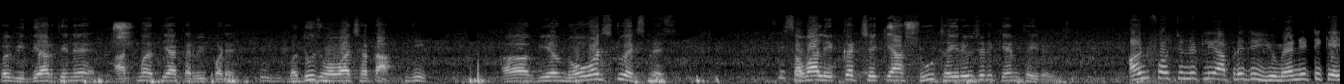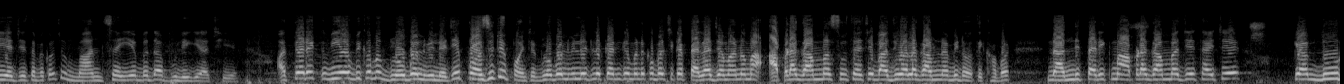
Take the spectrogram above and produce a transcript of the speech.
કોઈ વિદ્યાર્થીને આત્મહત્યા કરવી પડે. બધું જ હોવા છતાં we have no words to express સવાલ એક જ છે કે આ શું થઈ રહ્યું છે ને કેમ થઈ રહ્યું છે? અનફોર્ચ્યુનેટલી આપણે જે હ્યુમેનિટી કહીએ જે તમે કહો છો માનસાઈ એ બધા ભૂલી ગયા છીએ. અત્યારે we have become a global village એ પોઝિટિવ પોઈન્ટ છે. ગ્લોબલ વિલેજ એટલે કારણ કે મને ખબર છે કે પહેલા જમાનામાં આપણા ગામમાં શું થાય છે? બાજુવાળા ગામના બી નહોતી ખબર. નાની તારીખમાં આપણા ગામમાં જે થાય છે, ક્યાંક દૂર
